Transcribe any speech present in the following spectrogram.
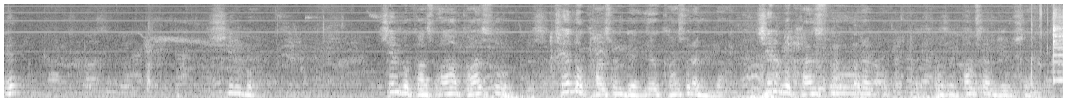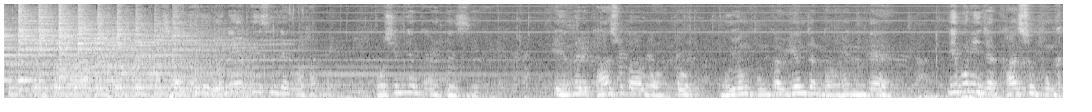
예? 실버. 실버 가수. 아, 가수. 쟤도 가수인데, 여기 가수랍니다. 실버 가수라고 박수 한번 주십시오. 저도 연예 베이스인데로 한 50년 가까이 됐어요. 옛날에 가수도 하고 또 무용분과위원장도 하고 했는데 이분이 이제 가수 분과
